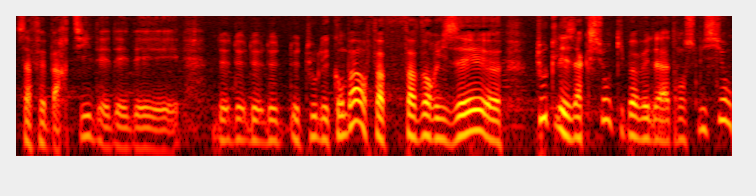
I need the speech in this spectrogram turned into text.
Ça fait partie des, des, des de, de, de, de, tous les combats. Enfin, favoriser euh, toutes les actions qui peuvent aider à la transmission.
